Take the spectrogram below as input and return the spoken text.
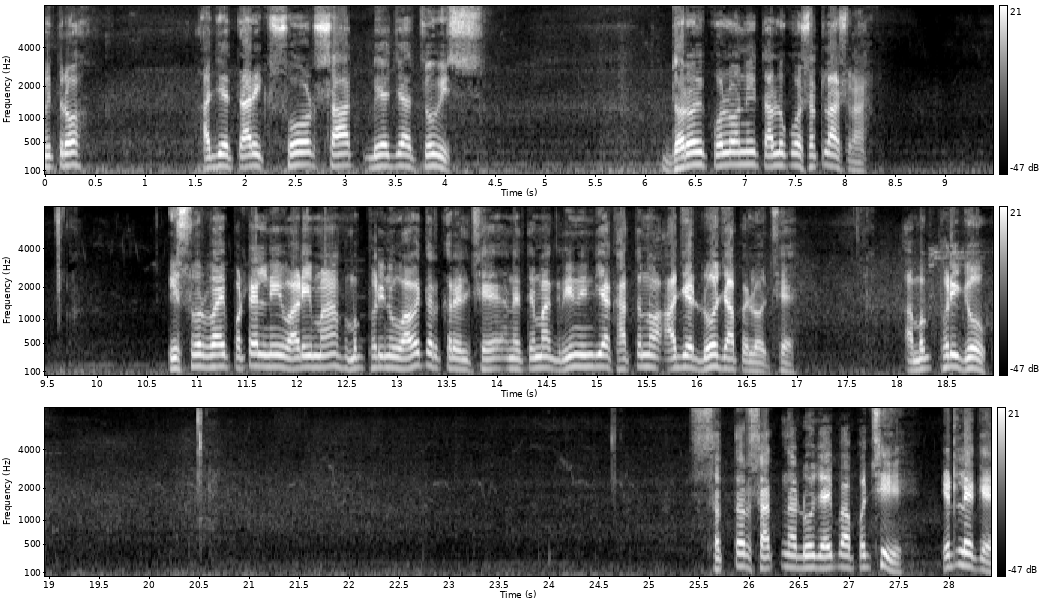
મિત્રો, આજે તારીખ સોળ સાત બે હજાર ચોવીસ, ધરોઈ કોલોની તાલુકો સતલાસણા. ઈશ્વરભાઈ પટેલની વાડીમાં મગફળીનું વાવેતર કરેલ છે અને તેમાં ગ્રીન ઇન્ડિયા ખાતરનો આજે ડોઝ આપેલો છે. આ મગફળી જો સત્તર સાતના ડોઝ આપ્યા પછી, એટલે કે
